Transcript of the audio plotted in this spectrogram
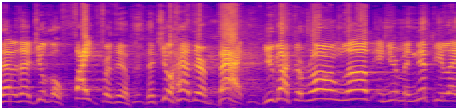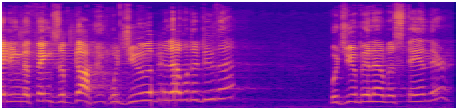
that, that you'll go fight for them, that you'll have their back. You got the wrong love and you're manipulating the things of God. Would you have been able to do that? Would you have been able to stand there?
